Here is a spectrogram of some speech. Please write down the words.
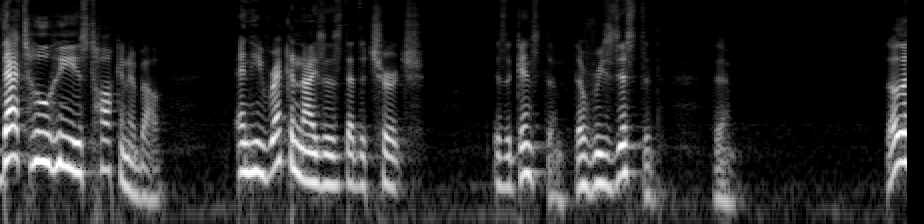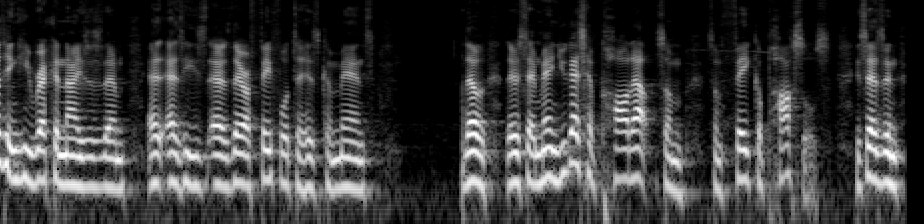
That's who he is talking about. And he recognizes that the church is against them, they've resisted them. The other thing he recognizes them as, as, he's, as they are faithful to his commands. They'll, they said, Man, you guys have called out some, some fake apostles. It says in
